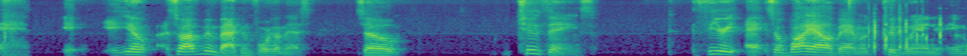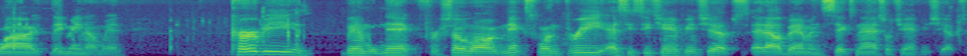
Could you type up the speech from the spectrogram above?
it, it- you know, so I've been back and forth on this. So, two things. Theory A. So, why Alabama could win and why they may not win. Kirby has been with Nick for so long. Nick's won three SEC championships at Alabama and six national championships.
